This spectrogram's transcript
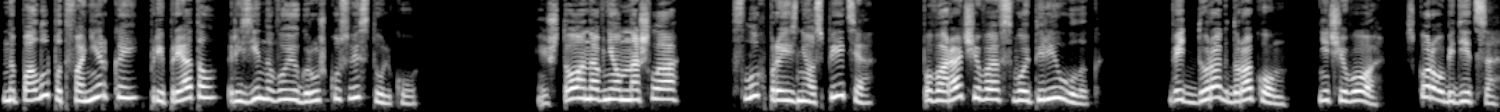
на полу под фанеркой припрятал резиновую игрушку-свистульку. «И что она в нем нашла?» — вслух произнес Петя, поворачивая в свой переулок. «Ведь дурак дураком, Ничего, скоро убедится.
